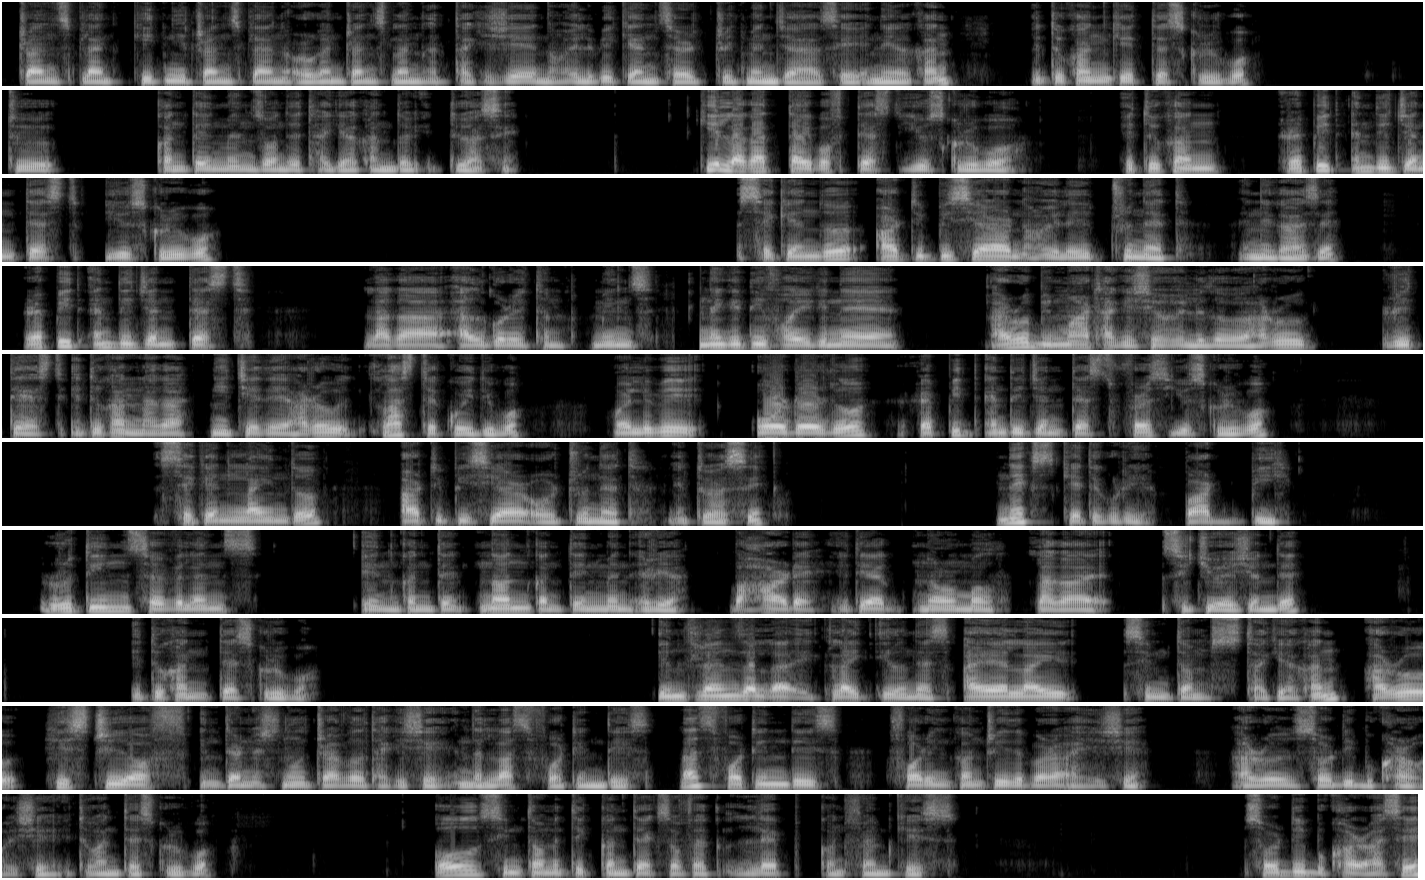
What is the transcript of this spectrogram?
transplant kidney transplant organ transplant থাকিছে নহ'লে বি কেঞ্চাৰ ট্ৰিটমেণ্ট যা আছে এনেকুৱা খান এইটো খানকে টেষ্ট কৰিব টু কণ্টেইনমেণ্ট জোনতে থাকে খানটো এইটো আছে কি লগা টাইপ অফ টেষ্ট ইউজ কৰিব এইটো খান ৰেপিড এণ্টিজেন টেষ্ট ইউজ কৰিব ছেকেণ্ডটো R T P C R নহ'লে ট্ৰুনেট এনেকুৱা আছে ৰেপিড এণ্টিজেন টেষ্ট লগা এলগৰিথম মিনছ নেগেটিভ হৈ কিনে আৰু বেমাৰ থাকিছে হ'লেতো আৰু এইটো খান লগা নিচেতে আৰু লাষ্টে কৈ দিব হ'লে বি অৰ্ডাৰটো rapid antigen test first use কৰিব ছেকেণ্ড লাইনটো R T P C R or Truenat এইটো আছে next category part B routine surveillance in contain non containment area বাহাৰ দে এতিয়া নৰ্মেল লগা চিটুৱেশ্যন দে এইটো খান টেষ্ট কৰিব influenza like like illness I L I থাকে এখন আৰু history of international travel থাকিছে in the last fourteen days last fourteen days foreign কাণ্ট্ৰিৰ পৰা আহিছে আৰু চৰ্দি বুখাৰ হৈছে এইটো খান টেষ্ট কৰিব all symptomatic contacts of a lab confirmed case চৰ্দি বুখাৰ আছে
